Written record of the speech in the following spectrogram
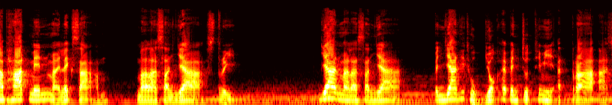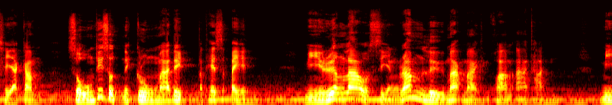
อพาร์ตเมนต์หมายเลข 3 มาลาซันยา Street ย่านมาลาซันยาเป็นย่านที่ถูกยกให้เป็นจุดที่มีอัตราอาชญากรรม สูงที่สุดในกรุงมาดริดประเทศสเปน มีเรื่องเล่าเสียงร่ำลือมากมายถึงความอาถรรพ์ มี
